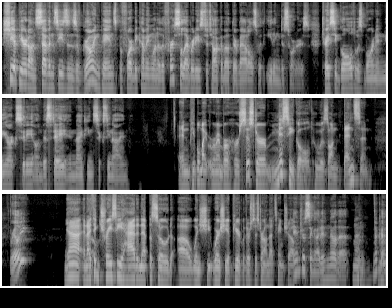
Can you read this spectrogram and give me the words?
She appeared on seven seasons of Growing Pains before becoming one of the first celebrities to talk about their battles with eating disorders. Tracey Gold was born in New York City on this day in 1969. And people might remember her sister, Missy Gold, who was on Benson. Really? Yeah, and I think Tracey had an episode uh, when she where she appeared with her sister on that same show. Interesting. I didn't know that. Hmm, Okay.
